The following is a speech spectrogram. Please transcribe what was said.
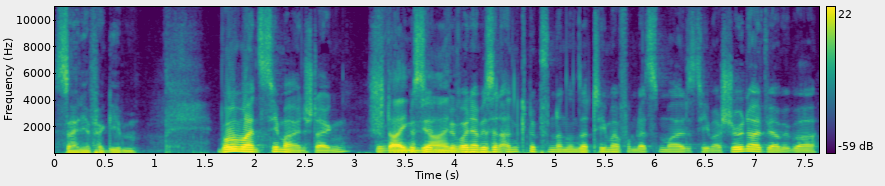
sei dir vergeben. Wollen wir mal ins Thema einsteigen? Wir Steigen wir bisschen, ein. Wir wollen ja ein bisschen anknüpfen an unser Thema vom letzten Mal, das Thema Schönheit. Wir haben über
